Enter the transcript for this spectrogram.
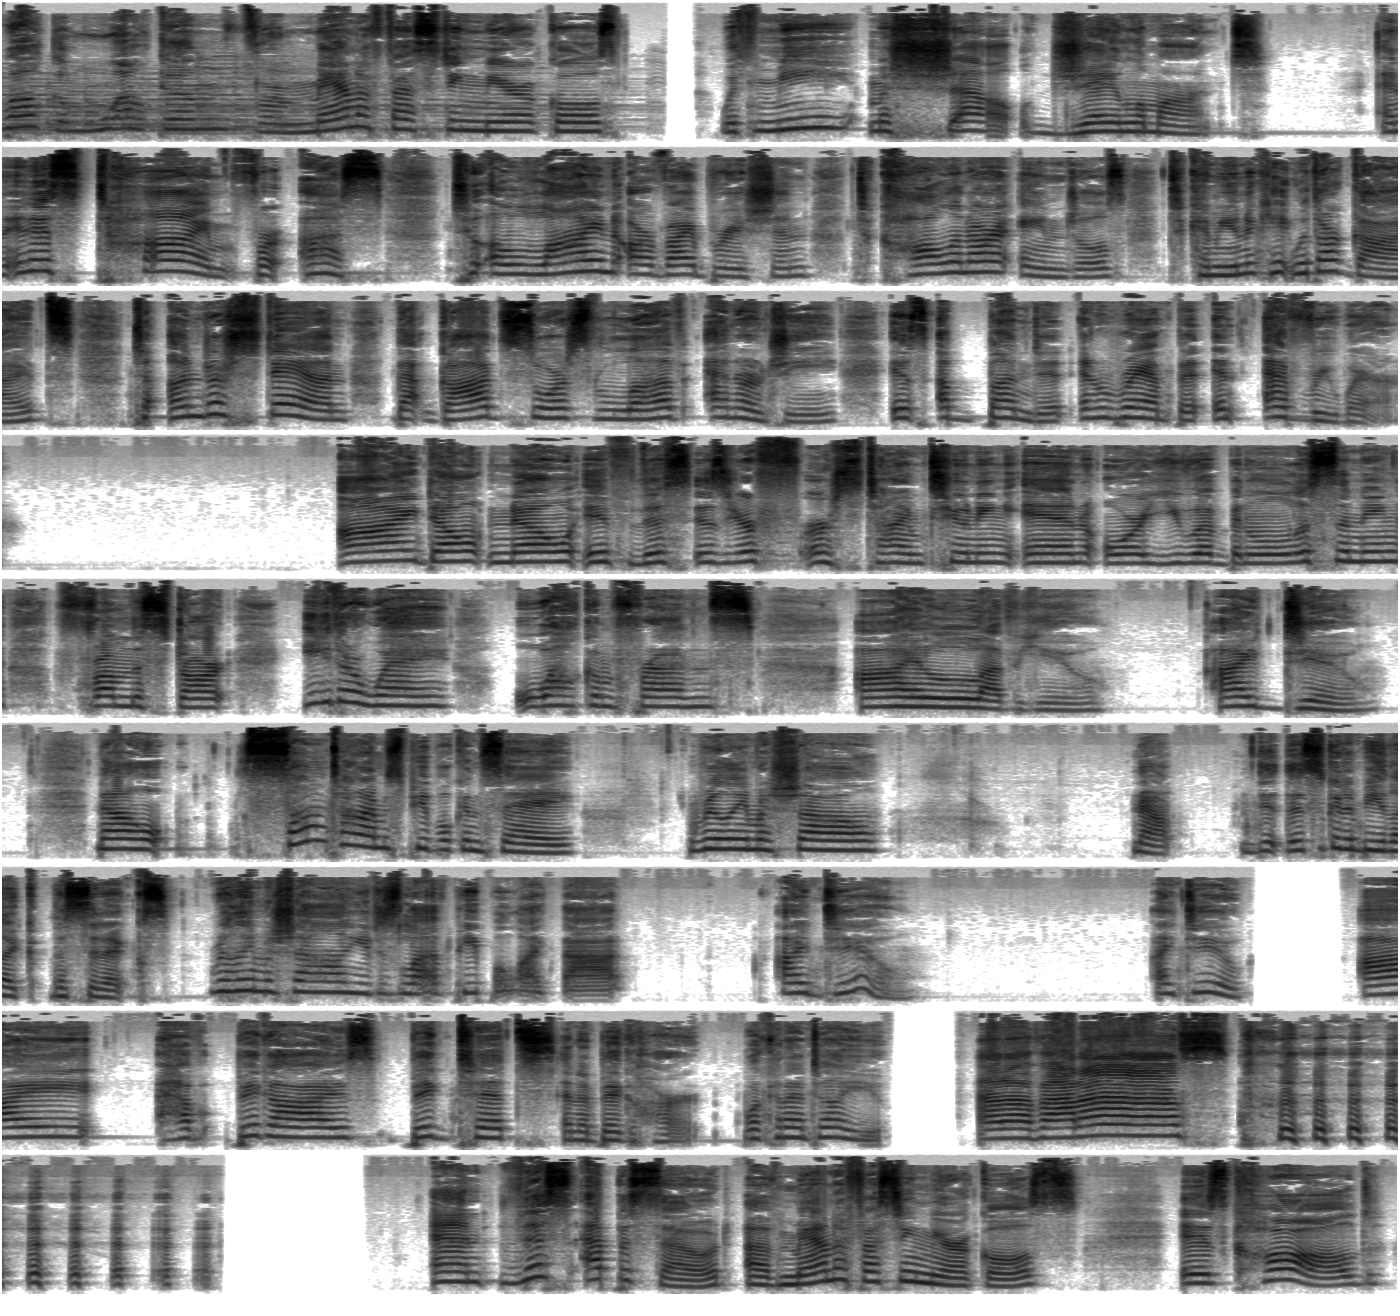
Welcome, welcome for Manifesting Miracles with me, Michelle J. Lamont. And it is time for us to align our vibration, to call in our angels, to communicate with our guides, to understand that God's source love energy is abundant and rampant and everywhere. I don't know if this is your first time tuning in or you have been listening from the start. Either way, welcome, friends. I love you. I do. Now, sometimes people can say, Really, Michelle? Now, th- this is going to be like the cynics. Really, Michelle? You just love people like that? I do. I do. I have big eyes, big tits, and a big heart. What can I tell you? And this episode of Manifesting Miracles is called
